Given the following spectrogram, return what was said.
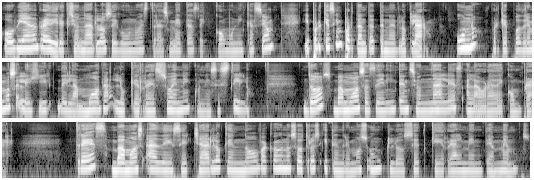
o bien redireccionarlo según nuestras metas de comunicación. ¿Y por qué es importante tenerlo claro? Uno, porque podremos elegir de la moda lo que resuene con ese estilo. Dos, vamos a ser intencionales a la hora de comprar. 3. Vamos a desechar lo que no va con nosotros y tendremos un closet que realmente amemos.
